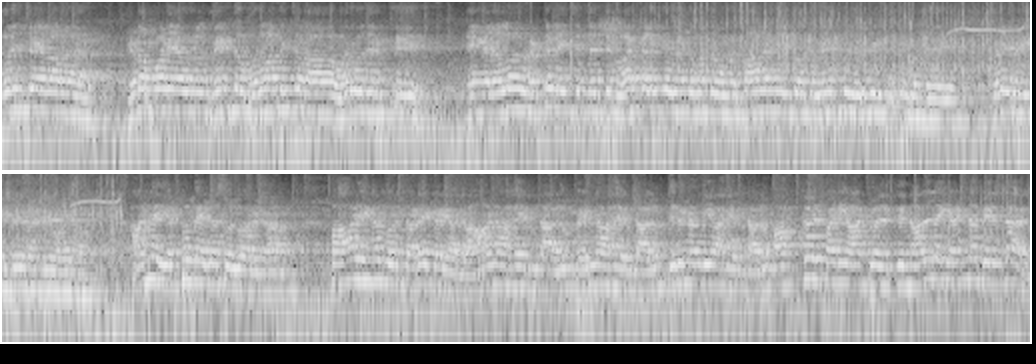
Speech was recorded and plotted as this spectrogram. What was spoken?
பொதுச் செயலாளர் எடப்பாடி அவர்கள் மீண்டும் முதலமைச்சராக வருவதற்கு நீங்கள் எல்லாம் வெட்டலை சின்னத்தில் வாக்களிக்க வேண்டும் என்று உங்கள் பாதங்களை தொட்டு வேண்டி விரும்பி கொண்டு விடைபெறுகின்றேன். நன்றி வணக்கம். அண்ணன் எப்பவுமே என்ன சொல்லுவாருன்னா பாலினம் ஒரு தடை கிடையாது. ஆணாக இருந்தாலும் பெண்ணாக இருந்தாலும் திருநங்கையாக இருந்தாலும் மக்கள் பணி ஆற்றுவதற்கு நல்ல எண்ணம் இருந்தால்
